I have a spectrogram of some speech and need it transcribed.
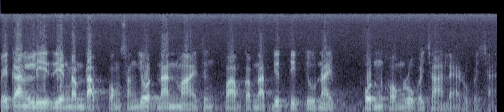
เป็นการเรียงลำดับของสังโยชน์นั้นหมายถึงความกำหนัดยึดติดอยู่ในผลของรูปฌานและรูปฌาน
